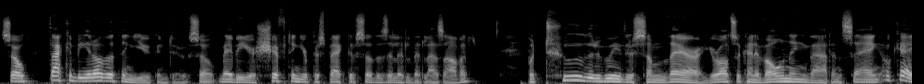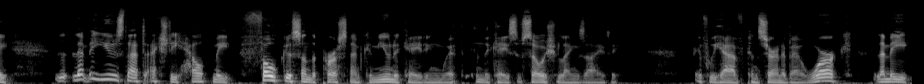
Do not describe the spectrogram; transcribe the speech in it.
So that can be another thing you can do. So maybe you're shifting your perspective so there's a little bit less of it. But to the degree there's some there, you're also kind of owning that and saying, okay, let me use that to actually help me focus on the person I'm communicating with in the case of social anxiety. If we have concern about work, let me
